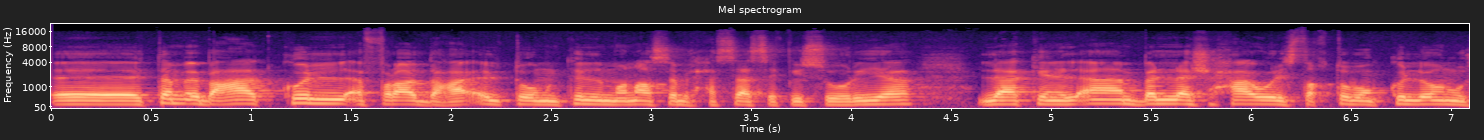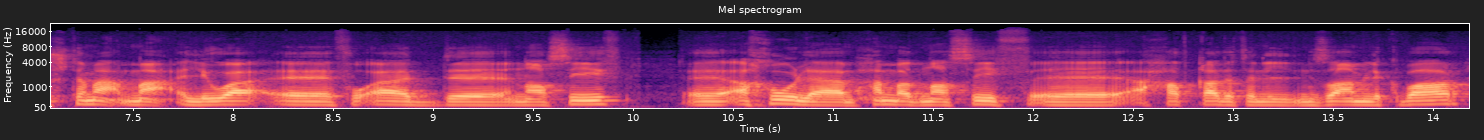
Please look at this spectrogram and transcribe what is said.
آه، تم إبعاد كل أفراد عائلته من كل المناصب الحساسة في سوريا لكن الآن بلش يحاول يستقطبهم كلهم واجتمع مع اللواء آه، فؤاد ناصيف. أخوه لمحمد ناصيف أحد قادة النظام الكبار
